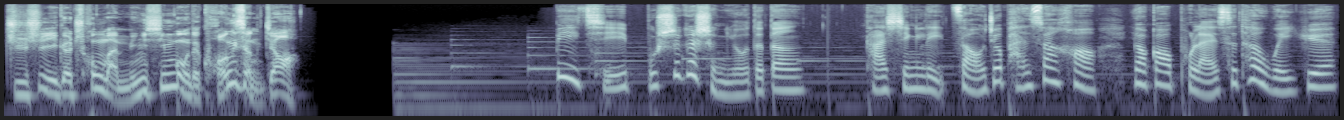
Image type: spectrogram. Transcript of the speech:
只是一个充满明星梦的狂想家。碧琪不是个省油的灯，他心里早就盘算好要告普莱斯特违约，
